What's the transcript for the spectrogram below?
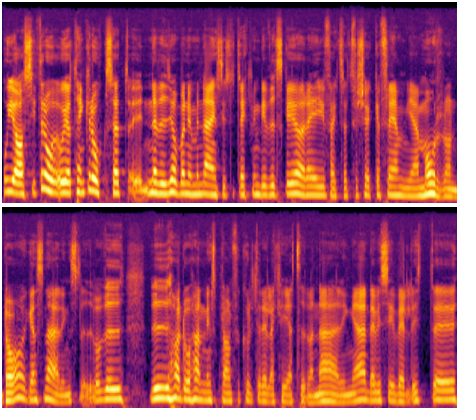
och jag, sitter och, och jag tänker också att eh, när vi jobbar nu med näringslivsutveckling, det vi ska göra är ju faktiskt att försöka främja morgondagens näringsliv. Och vi, vi har då handlingsplan för kulturella kreativa näringar, där vi ser väldigt eh,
